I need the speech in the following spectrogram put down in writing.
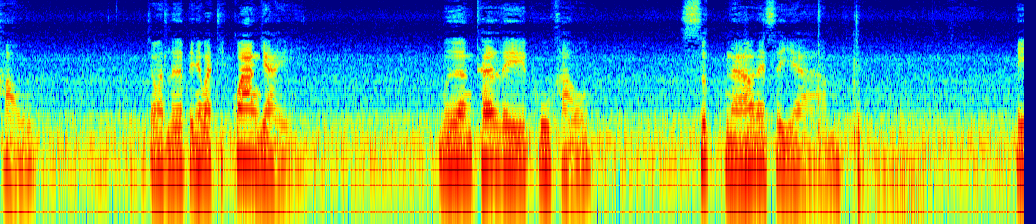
เขา จังหวัดเลยเป็นจังหวัดที่กว้างใหญ่ เมืองทะเลภูเขา สุดหนาวในสยาม ปี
